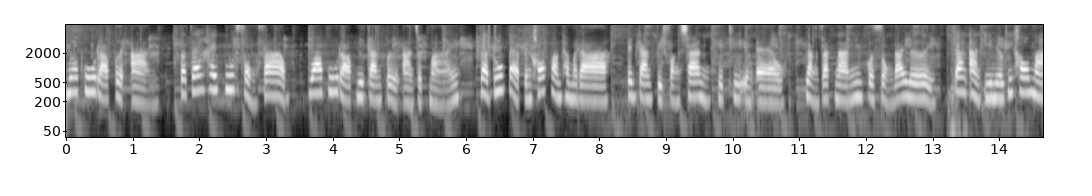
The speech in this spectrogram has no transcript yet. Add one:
เมื่อผู้รับเปิดอ่าน จะแจ้งให้ผู้ส่งทราบ ว่าผู้รับมีการเปิดอ่านจดหมาย จัดรูปแบบเป็นข้อความธรรมดา เป็นการปิดฟังก์ชัน HTML หลังจากนั้นกดส่งได้เลย การอ่านอีเมลที่เข้ามา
